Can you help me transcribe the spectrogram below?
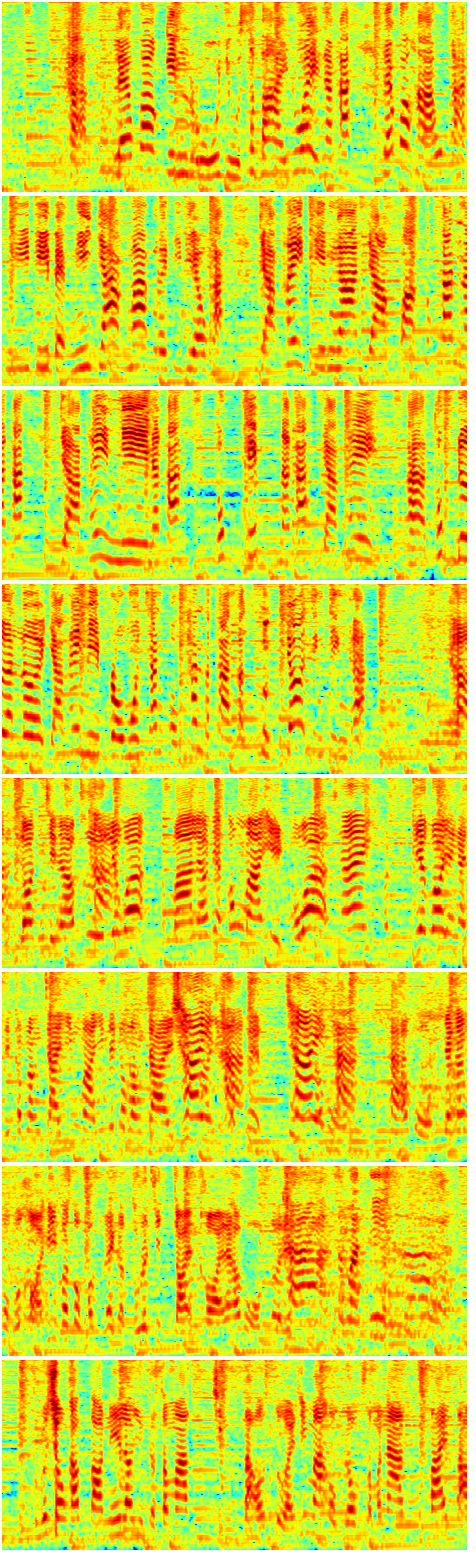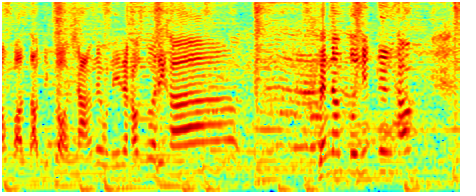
ค่ะ แล้วก็กินหรูอยู่สบายด้วยนะคะ แล้วก็หาโอกาสดีๆแบบนี้ยากมากเลยทีเดียวค่ะ อยากให้ทีมงานอยากฝากทุกท่านนะคะ อยากให้มีนะคะ เดือนเลย อยากให้มีโปรโมชั่นของท่านประธานค่ะสุดยอดจริง ๆ ค่ะ ค่ะยอดจริงๆนะครับ คือค่ะ เรียกว่ามาแล้วเนี่ยต้องมาอีก เพราะว่าใช่ มันเรียกว่ายังไงดีกำลังใจยิ่งมายิ่งได้กำลังใจใช่ยิ่งมายิ่งค่ะ สำเร็จใช่ค่ะถูกไหมค่ะครับผมครับผมยังไงผมก็ขอให้พี่ประสบความสำเร็จกับธุรกิจจอยแอนคอยนะครับผมสวัสดีค่ะ สวัสดีค่ะ คุณผู้ชมครับ ตอนนี้เราอยู่กับสมาชิกสาวสวยที่มาอบรมสัมมนาซ้ายสามขวาสามที่เกาะช้างในวันนี้นะครับ สวัสดีครับ แนะนำตัวนิดนึงครับ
